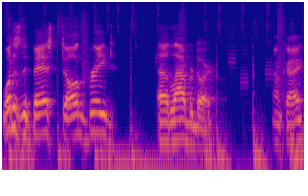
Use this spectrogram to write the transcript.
What is the best dog breed? Uh, Labrador. Okay.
